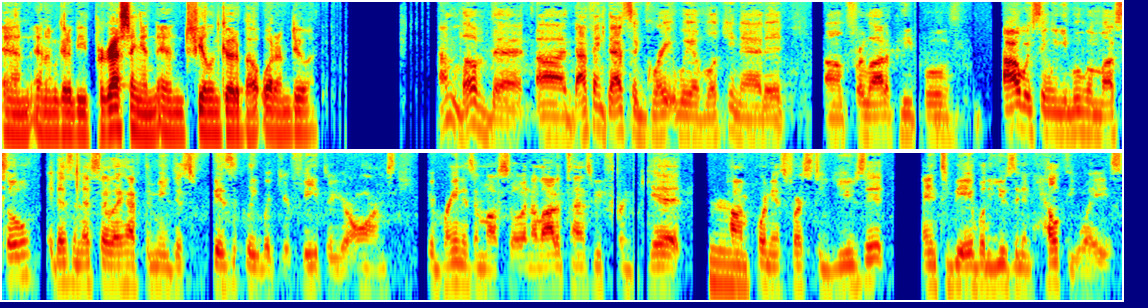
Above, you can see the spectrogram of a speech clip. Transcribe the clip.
and and I'm going to be progressing and and feeling good about what I'm doing. I love that. Uh, I think that's a great way of looking at it um, for a lot of people. I always say when you move a muscle, it doesn't necessarily have to mean just physically with your feet or your arms. Your brain is a muscle, and a lot of times we forget mm. how important it is for us to use it and to be able to use it in healthy ways.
